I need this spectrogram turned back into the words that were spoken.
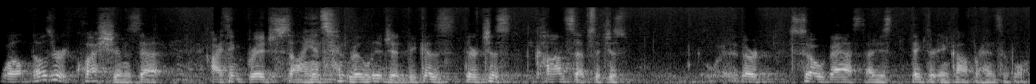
Well, those are questions that I think, bridge science and religion because they're just concepts that just, they're so vast, I just think they're incomprehensible.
